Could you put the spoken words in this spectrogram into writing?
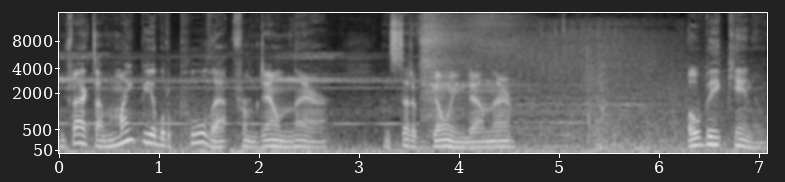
In fact, I might be able to pull that from down there instead of going down there. Obe Kenu.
